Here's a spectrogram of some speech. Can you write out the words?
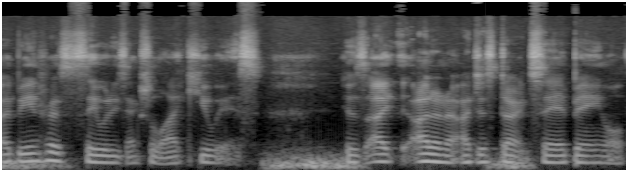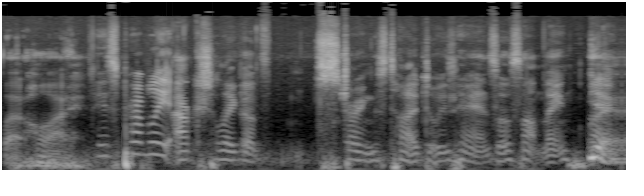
I'd be interested to see what his actual IQ is. Because I, I don't know, I just don't see it being all that high. He's probably actually got strings tied to his hands or something. Yeah.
